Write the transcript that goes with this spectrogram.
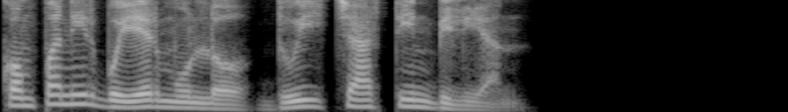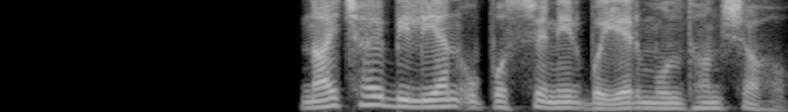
কোম্পানির বইয়ের মূল্য দুই, চার, তিন বিলিয়ন। নয়, ছয় বিলিয়ন উপশ্রেণীর বইয়ের মূলধন সহ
